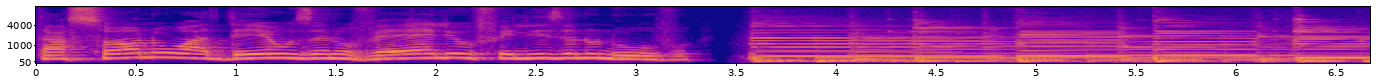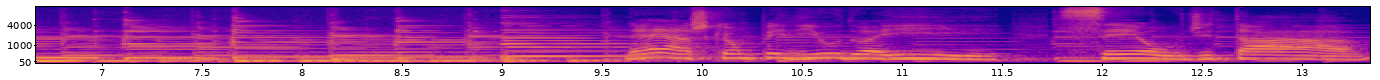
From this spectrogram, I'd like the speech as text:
Tá só no adeus ano velho, feliz ano novo. Né? Acho que é um período aí seu de estar tá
